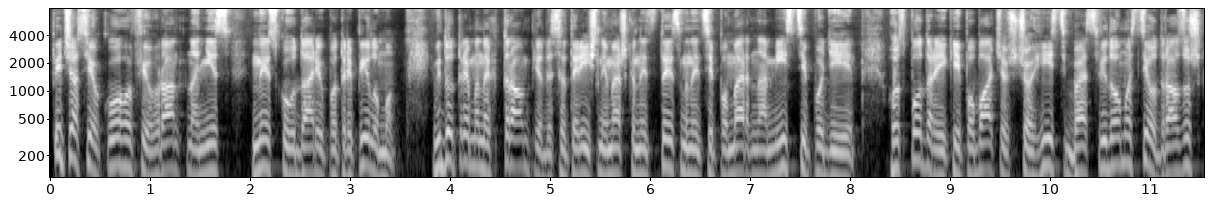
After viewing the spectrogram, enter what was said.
під час якого фігурант наніс низку ударів потерпілому. Від отриманих травм 50-річний мешканець Тисмениці помер на місці події. Господар, який побачив, що гість без свідомості, одразу ж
